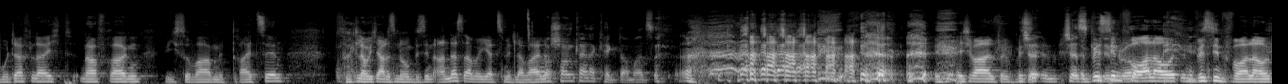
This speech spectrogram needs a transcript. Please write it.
Mutter vielleicht nachfragen, wie ich so war mit 13. War, glaube ich, alles noch ein bisschen anders, aber jetzt mittlerweile. Aber schon ein kleiner Keck damals. ich, war also ein bisschen, just, ein bisschen vorlaut, ein bisschen vorlaut.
